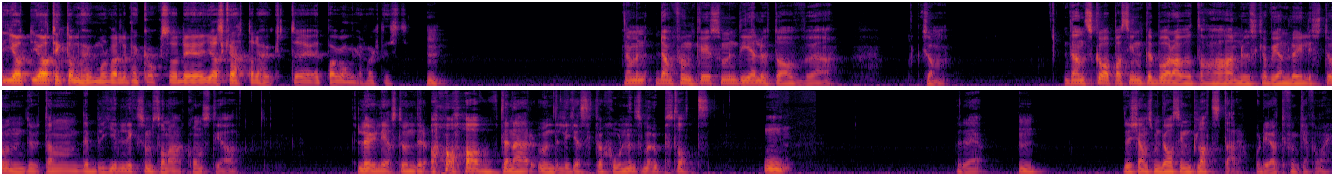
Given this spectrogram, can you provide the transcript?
jag, jag tyckte om humor väldigt mycket också. Det, jag skrattade högt eh, ett par gånger faktiskt. Ja, men den funkar ju som en del utav... eh, Liksom, den skapas inte bara av att haha, nu ska vi ha en löjlig stund utan det blir liksom sådana konstiga löjliga stunder av den här underliga situationen som har uppstått. Mm. Det, är det. Mm. det känns som det har sin plats där och det gör att det funkar för mig.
